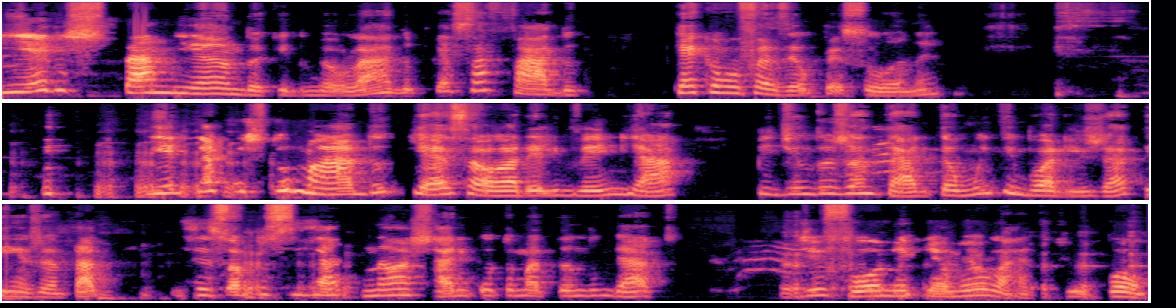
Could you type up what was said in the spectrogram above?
E ele está miando aqui do meu lado porque é safado. O que é que eu vou fazer? O pessoa, né? E ele está acostumado que essa hora ele vem miar pedindo jantar. Então, muito embora ele já tenha jantado, você só precisa não acharem que eu estou matando um gato de fome aqui ao meu lado. Bom,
